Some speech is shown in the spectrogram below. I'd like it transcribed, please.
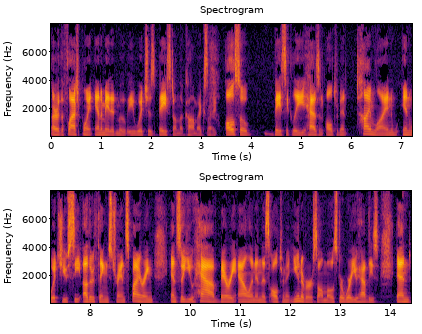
or the Flashpoint animated movie, which is based on the comics, Right. also basically has an alternate timeline in which you see other things transpiring and so you have Barry Allen in this alternate universe almost or where you have these and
